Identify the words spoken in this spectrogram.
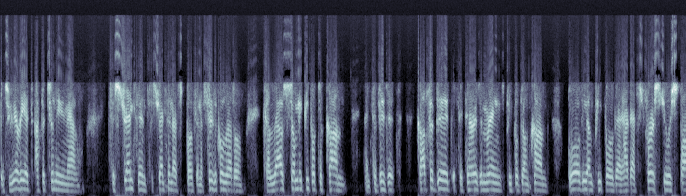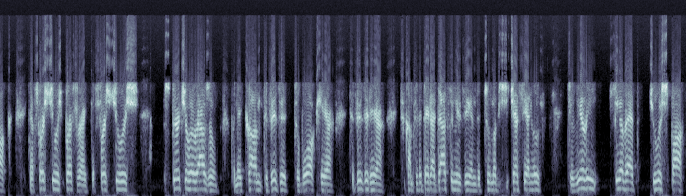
it's really an opportunity now to strengthen, to strengthen us both in a physical level, to allow so many people to come and to visit. God forbid, if the terrorism reigns, people don't come. All the young people that had that first Jewish spark, that first Jewish birthright, the first Jewish spiritual arousal, when they come to visit, to walk here, to visit here, to come to the Beit Hadassah Museum, the tomb of Jesse and Ruth, to really feel that Jewish spark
